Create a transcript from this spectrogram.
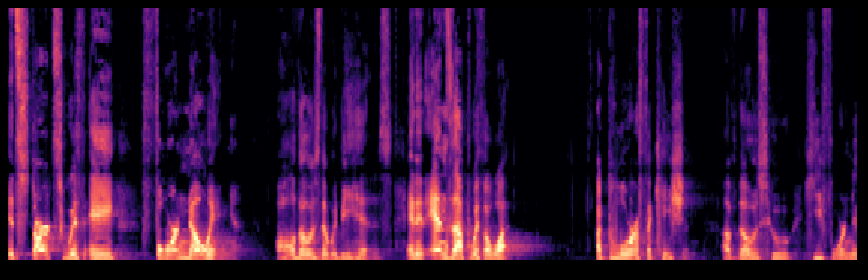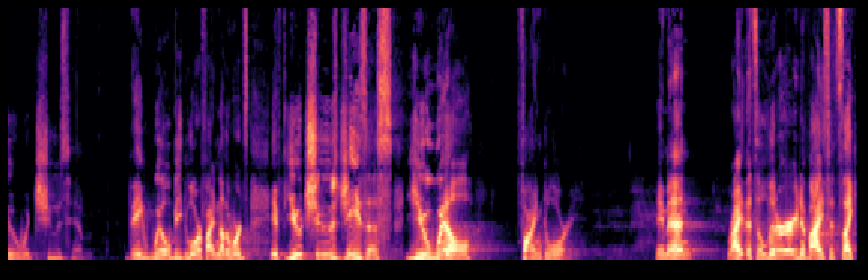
It starts with a foreknowing all those that would be his. And it ends up with a what? A glorification of those who he foreknew would choose him. They will be glorified. In other words, if you choose Jesus, you will find glory. Amen? Right? That's a literary device. It's like,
